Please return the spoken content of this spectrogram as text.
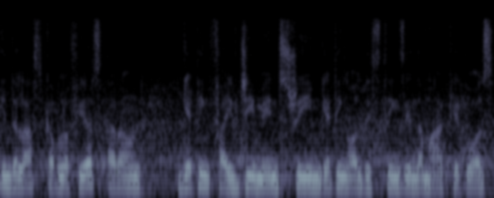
in the last couple of years around getting 5G mainstream, getting all these things in the market was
